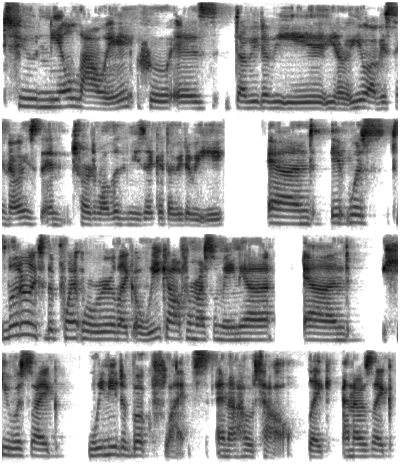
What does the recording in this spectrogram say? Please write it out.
to Neil Lawi, who is WWE. You know, you obviously know he's in charge of all the music at WWE. And it was literally to the point where we were like a week out from WrestleMania, and he was like, "We need to book flights and a hotel." Like, and I was like,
